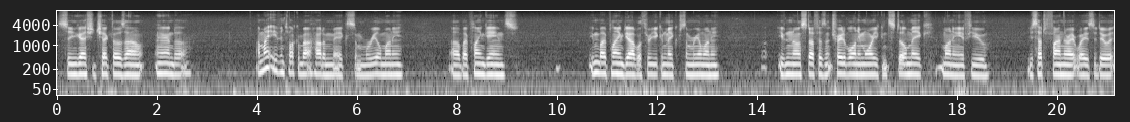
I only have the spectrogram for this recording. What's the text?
So you guys should check those out. And uh, I might even talk about how to make some real money uh, by playing games. Even by playing Diablo 3 you can make some real money. Even though stuff isn't tradable anymore, you can still make money if you, you just have to find the right ways to do it.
